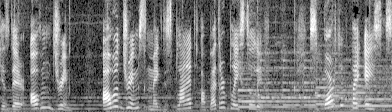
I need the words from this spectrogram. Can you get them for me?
Has their own dream. Our dreams make this planet a better place to live. Supported by ACES,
